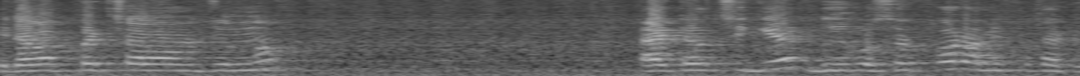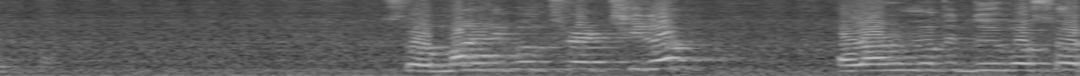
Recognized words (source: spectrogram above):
এটা আমার পেট চালানোর জন্য। আরেকটা হচ্ছে গিয়ে দুই বছর পর আমি কোথায় ঢুকবো? সো মাল্টিপল থ্রেড ছিল। আল্লাহর মধ্যে দুই বছর,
